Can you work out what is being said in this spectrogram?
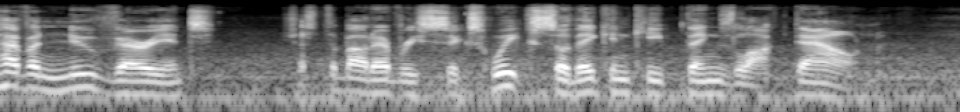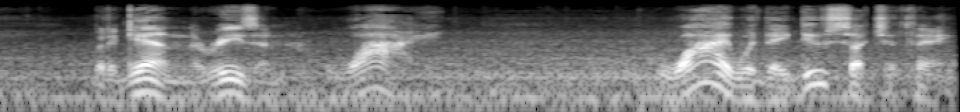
have a new variant just about every six weeks so they can keep things locked down. But again, the reason why? Why would they do such a thing?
